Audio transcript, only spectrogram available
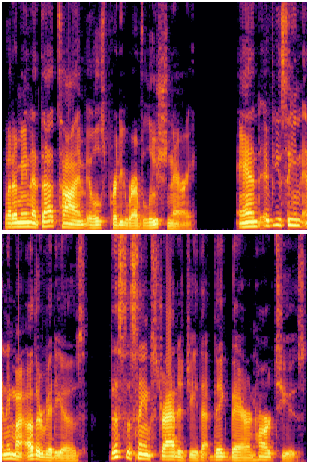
but I mean, at that time, it was pretty revolutionary. And if you've seen any of my other videos, this is the same strategy that Big Bear and Harts used.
